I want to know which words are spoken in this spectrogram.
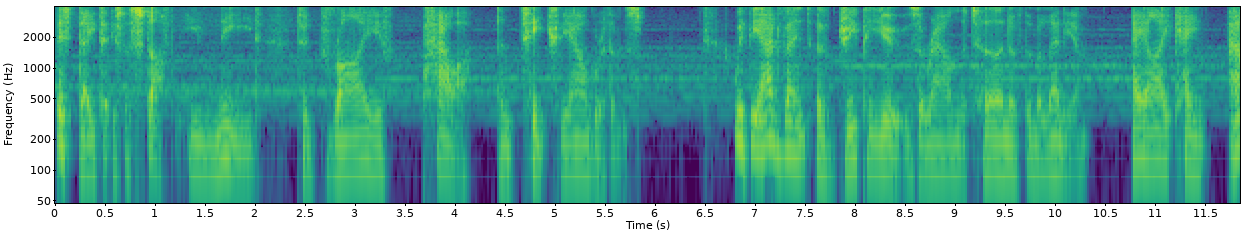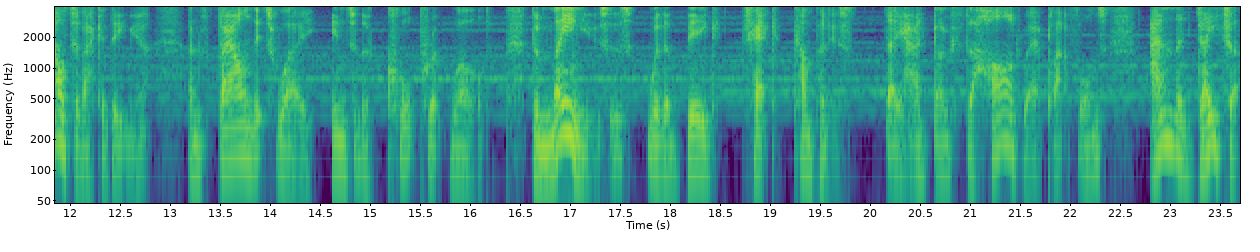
This data is the stuff that you need to drive power and teach the algorithms. With the advent of GPUs around the turn of the millennium, AI came out of academia and found its way into the corporate world. The main users were the big tech companies. They had both the hardware platforms and the data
